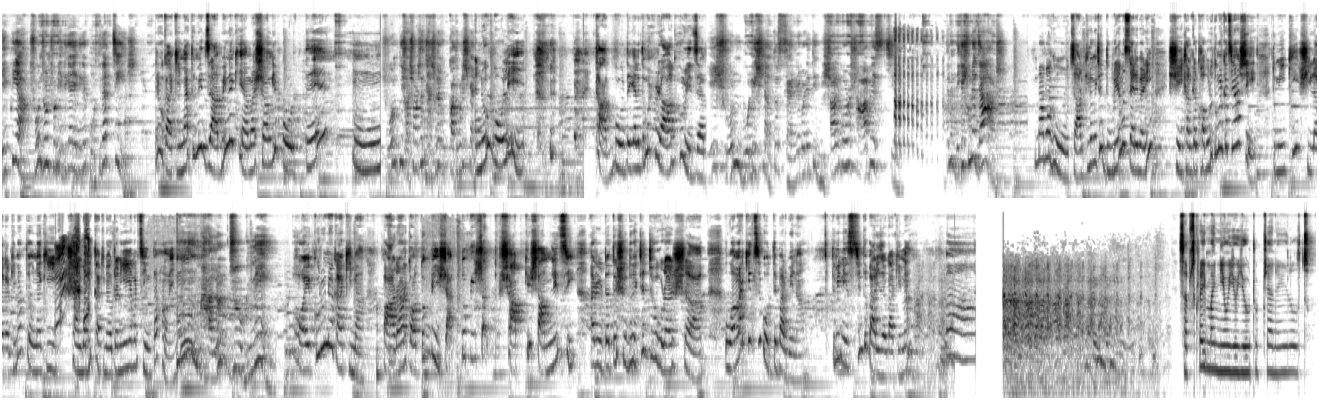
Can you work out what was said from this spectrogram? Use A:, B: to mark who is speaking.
A: এই প্রিয়া শোন শোন শোন এদিকে এদিকে পড়তে যাচ্ছিস?
B: কেন কাকিমা তুমি যাবে নাকি আমার সঙ্গে পড়তে?
A: শোন তুই সবসময় সাথে ঝাঁস কথা বলিস কেন?
B: কেন বলি? থাক বলতে গেলে তোমার রাগ হয়ে যাবে।
A: এই শোন বলিস না তোর স্যারের বাড়িতে বিশাল বড় সাপ এসছে।
B: বাবা গো চার কিলোমিটার দূরে আমার স্যারের বাড়ি। সেইখানকার খবরও তোমার কাছে আসে? তুমি কি শিলা কাকিমা তো নাকি সাংবাদিক কাকিমা? ওটা নিয়েই আমার চিন্তা হয়।
A: ভালো যুগ নেই।
B: ভয় করো না কাকিমা পাড়ার কত বিষাক্ত বিষাক্ত সাপকে সামলেছি আর ওটা তো শুধু একটা ঢোড়ার সাপ। ও আমার কিচ্ছু করতে পারবে না। তুমি নিশ্চিন্ত বাড়ি যাও কাকিমা। Bye.
C: Subscribe my new YouTube channel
